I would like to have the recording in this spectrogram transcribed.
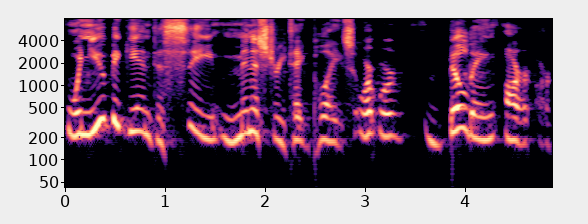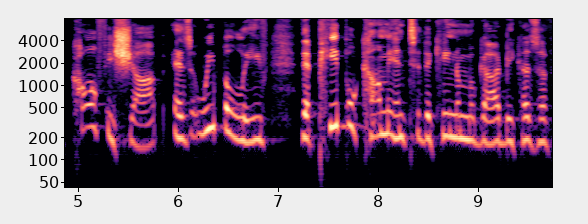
when you begin to see ministry take place, we're, we're building our, our coffee shop as we believe that people come into the kingdom of God because of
